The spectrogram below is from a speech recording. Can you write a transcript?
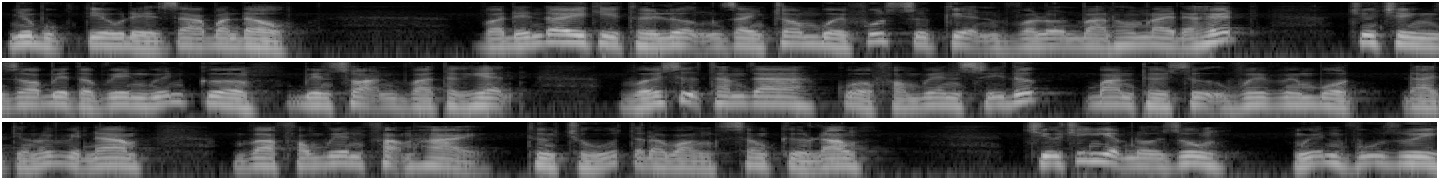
như mục tiêu đề ra ban đầu. Và đến đây thì thời lượng dành cho 10 phút sự kiện và luận bàn hôm nay đã hết. Chương trình do biên tập viên Nguyễn Cường biên soạn và thực hiện với sự tham gia của phóng viên Sĩ Đức, Ban Thời sự VV1 Đài Tiếng nói Việt Nam và phóng viên Phạm Hải, thường trú tại đồng bằng sông Cửu Long. Chịu trách nhiệm nội dung Nguyễn Vũ Duy.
